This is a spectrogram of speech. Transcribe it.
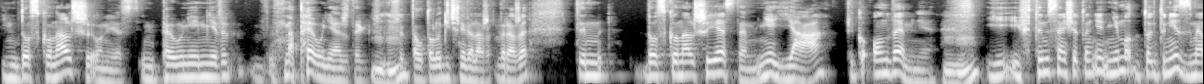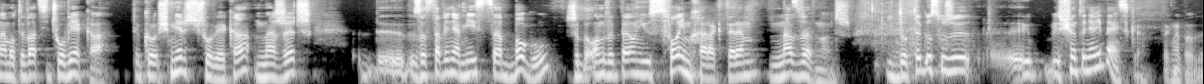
im doskonalszy On jest, im pełniej mnie wy, napełnia, że tak Mhm. tautologicznie wyrażę, tym doskonalszy jestem. Nie ja, tylko On we mnie. Mhm. I, i w tym sensie to nie, nie, to, to nie jest zmiana motywacji człowieka, tylko śmierć człowieka na rzecz y, zostawienia miejsca Bogu, żeby On wypełnił swoim charakterem nas wewnątrz. I do tego służy y, świątynia niebiańska, tak naprawdę.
